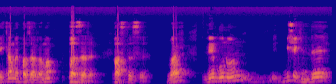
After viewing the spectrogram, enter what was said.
reklam ve pazarlama pazarı, pastası var. Ve bunun bir şekilde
